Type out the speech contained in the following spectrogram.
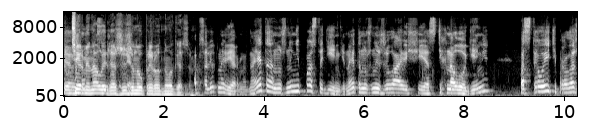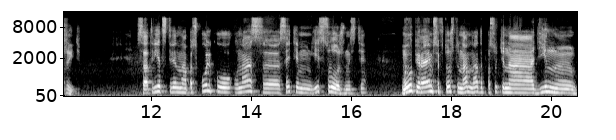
Э, Терминалы для сжиженного природного газа. Абсолютно верно. На это нужны не просто деньги, на это нужны желающие с технологиями построить и проложить. Соответственно, поскольку у нас э, с этим есть сложности, мы упираемся в то, что нам надо, по сути, на один э,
